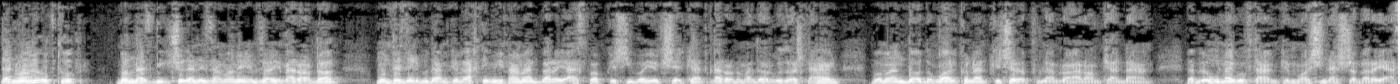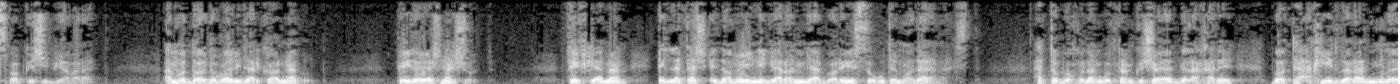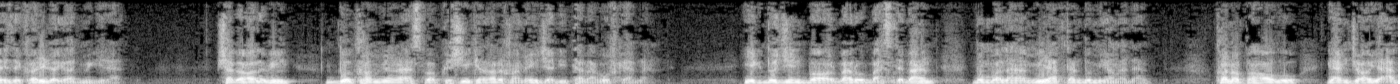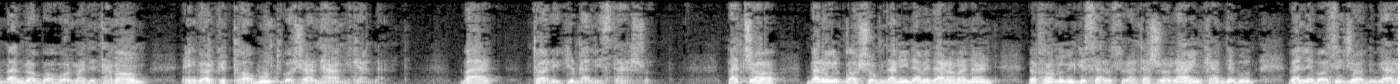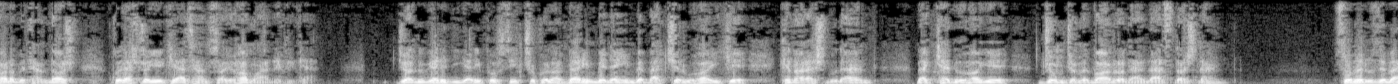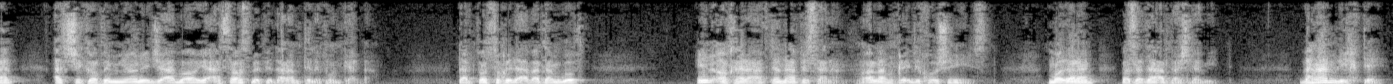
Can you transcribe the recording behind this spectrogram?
در ماه اکتبر با نزدیک شدن زمان امضای قرارداد منتظر بودم که وقتی می‌فهمد برای اسباب کشی با یک شرکت قرار و مدار گذاشتهاند با من داد و قال کنند که چرا پولم را حرام کردم و به او نگفتم که ماشینش را برای اسباب کشی بیاورد. اما داد و قالی در کار نبود. پیدایش نشد. فکر کردم علتش ادامه نگرانی درباره سقوط مادرم است. حتی با خودم گفتم که شاید بالاخره با تأخیر دارد ملاحظه کاری را یاد می‌گیرد. شب هالوین دو کامیون اسباب کشی کنار خانه جدید توقف کردند. یک دو جین باربر و بسته بند دنبال هم می‌رفتند و میآمدند. کاناپه ها و گنجه های اول را با حرمت تمام انگار که تابوت باشند حمل کردند. بعد تاریکی قلیستر شد. بچه ها برای قاشق زنی دم در آمدند و خانمی که سر و صورتش را رنگ کرده بود و لباس جادوگرها را به تن داشت خودش را یکی از همسایه ها معرفی کرد. جادوگر دیگری پرسید شکلات داریم بدهیم به بچه روهایی که کنارش بودند و کدوهای جمجمه بار را در دست داشتند؟ صبح روز بعد از شکاف میان جعبه های اساس به پدرم تلفن کردم. در پاسخ دعوتم گفت این آخر هفته نه پسرم حالم خیلی خوش نیست. مادرم وسط حرفش دوید. به هم ریخته.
